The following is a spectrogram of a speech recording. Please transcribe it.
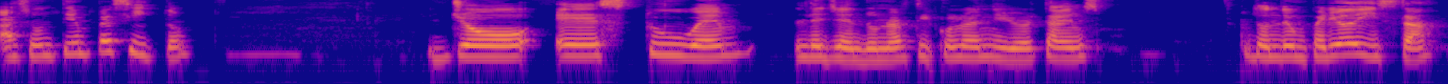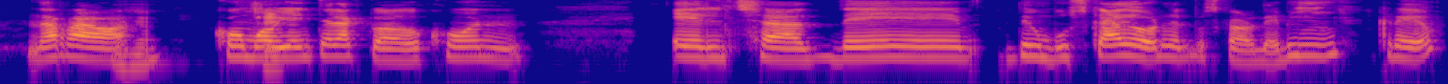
hace un tiempecito yo estuve leyendo un artículo de New York Times donde un periodista narraba cómo había interactuado con el chat de, de, un buscador, del buscador de Bing, creo,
